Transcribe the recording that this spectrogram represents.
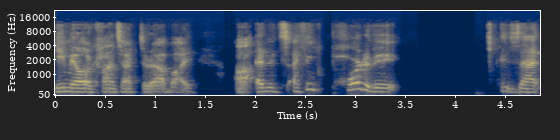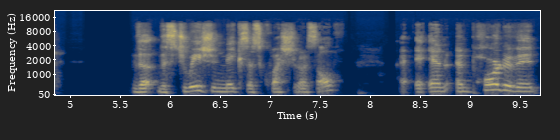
email or contact a rabbi. Uh, and it's, I think part of it is that the, the situation makes us question ourselves. And, and part of it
